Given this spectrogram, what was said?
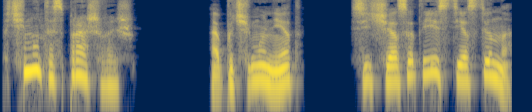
«Почему ты спрашиваешь?» «А почему нет? Сейчас это естественно».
